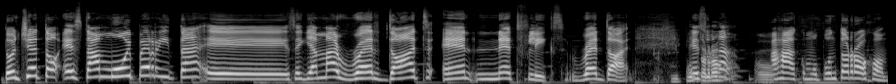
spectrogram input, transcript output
Don Cheto, está muy perrita. eh, se llama Red Dot en Netflix. Red Dot. ¿Y punto Es una-? Oh. Ajá, como punto rojo.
